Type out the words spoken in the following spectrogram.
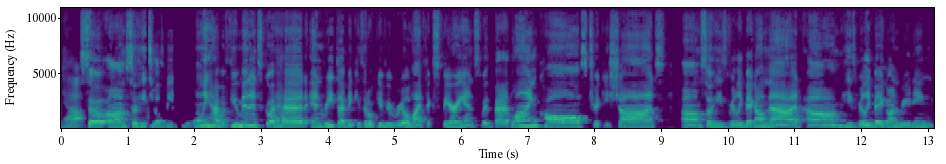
Yeah. So, um, so he tells me if you only have a few minutes, go ahead and read that because it'll give you real life experience with bad line calls, tricky shots. Um, so he's really big on that. Um, he's really big on reading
